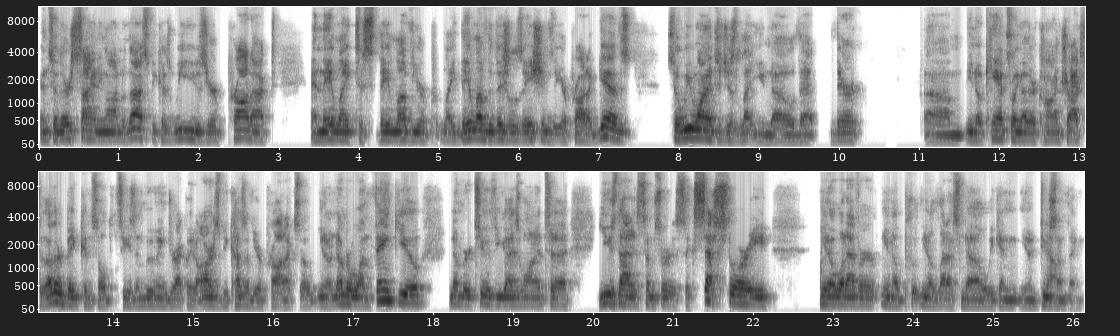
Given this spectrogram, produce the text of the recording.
And so they're signing on with us because we use your product and they like to they love your like they love the visualizations that your product gives. So we wanted to just let you know that they're um, you know, canceling other contracts with other big consultancies and moving directly to ours because of your product. So, you know, number one, thank you. Number two, if you guys wanted to use that as some sort of success story, you know, whatever, you know, you know, let us know. We can, you know, do yeah. something,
